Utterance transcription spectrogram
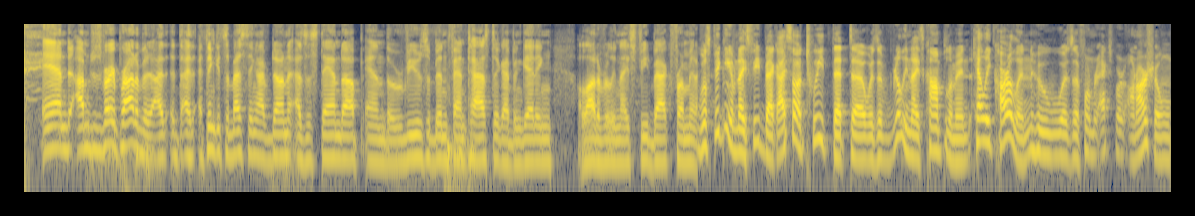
and I'm just very proud of it. I, I, I think it's the best thing I've done as a stand-up, and the reviews have been fantastic. I've been getting a lot of really nice feedback from it. Well, speaking of nice feedback, I saw a tweet that uh, was a really nice compliment. Kelly Carlin, who was a former expert on our show,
